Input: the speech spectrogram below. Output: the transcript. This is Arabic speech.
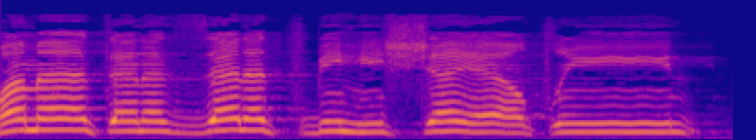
وما تنزلت به الشياطين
